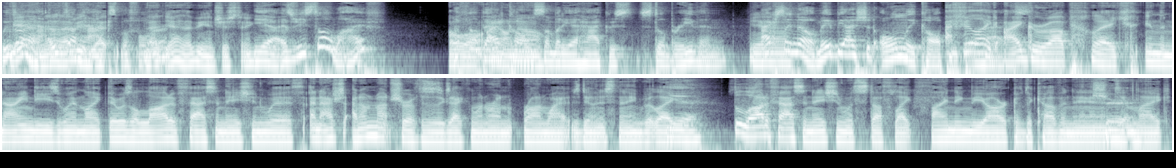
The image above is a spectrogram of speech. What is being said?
We've done, ha- no, we've done be- hacks that- before. that- yeah, that'd be interesting. Yeah, is he still alive? Oh, I Oh, feel well, bad I don't calling know. somebody a hack who's still breathing. Yeah. Actually, no. Maybe I should only call. People I feel like hacks. I grew up like in the '90s when like there was a lot of fascination with, and actually, and I'm not sure if this is exactly when Ron, Ron Wyatt was doing his thing, but like Yeah. there's a lot of fascination with stuff like finding the Ark of the Covenant Sure. and like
